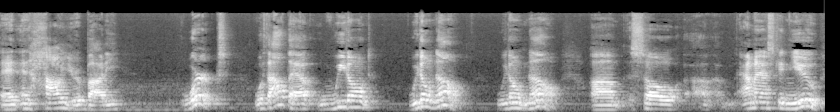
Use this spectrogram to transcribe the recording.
and, and how your body works. Without that, we don't, we don't know. We don't know. Um, so uh, I'm asking you,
